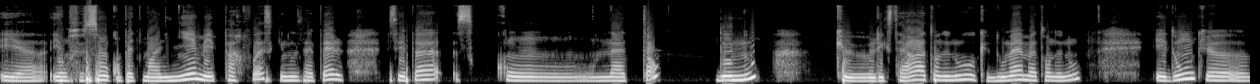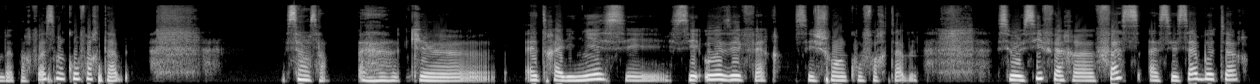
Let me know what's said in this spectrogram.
et, euh, et on se sent complètement aligné, mais parfois ce qui nous appelle, c'est pas ce qu'on attend de nous, que l'extérieur attend de nous, ou que nous-mêmes attendons de nous, et donc euh, bah, parfois c'est inconfortable. C'est un ça. Euh, que être aligné, c'est oser faire ces choix inconfortables. C'est aussi faire euh, face à ces saboteurs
